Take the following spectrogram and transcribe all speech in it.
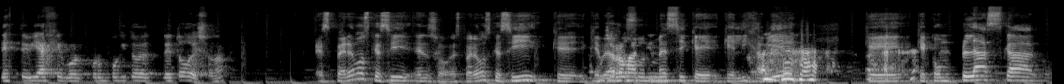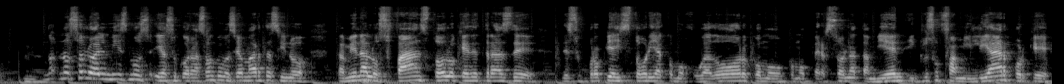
de este viaje por, por un poquito de todo eso, ¿no? Esperemos que sí, Enzo. Esperemos que sí, que, que veamos un Messi que, elija bien, que, complazca no, solo a él mismo y a su corazón, como decía Marta, sino también a los fans, todo lo que hay detrás de, su propia historia como jugador, como, como persona también, incluso familiar, porque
